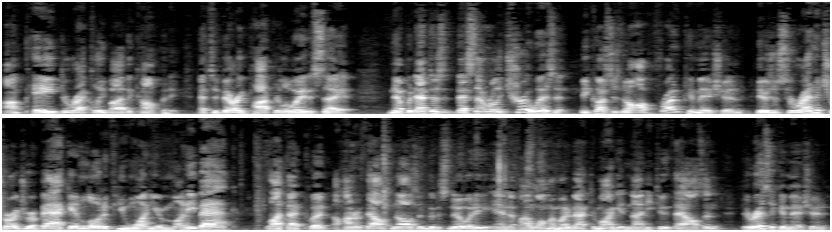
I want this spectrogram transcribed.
I'm paid directly by the company. That's a very popular way to say it. Now, but that doesn't. That's not really true, is it? Because there's no upfront commission. There's a surrender charge or a back end load if you want your money back. Like I put hundred thousand dollars into this annuity, and if I want my money back tomorrow, I get ninety-two thousand. There is a commission,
